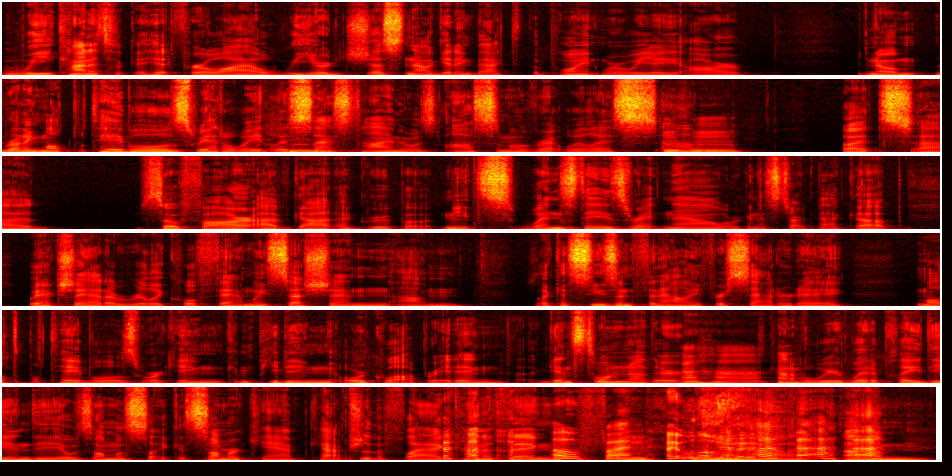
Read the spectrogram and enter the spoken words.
We kind of took a hit for a while. We are just now getting back to the point where we are, you know, running multiple tables. We had a wait list Mhm. last time. It was awesome over at Willis. Um, but uh, so far, I've got a group that meets Wednesdays right now. We're going to start back up. We actually had a really cool family session, um, like a season finale for Saturday. Multiple tables, working, competing, or cooperating against one another. Uh huh. Kind of a weird way to play D and D. It was almost like a summer camp, capture the flag kind of thing. Oh, fun. I love it. um,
